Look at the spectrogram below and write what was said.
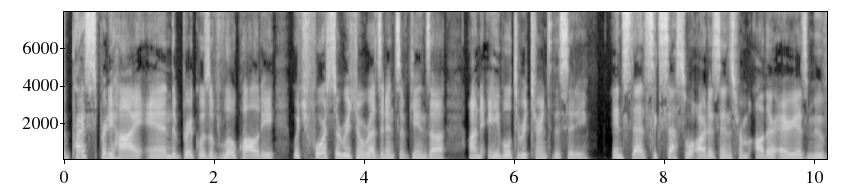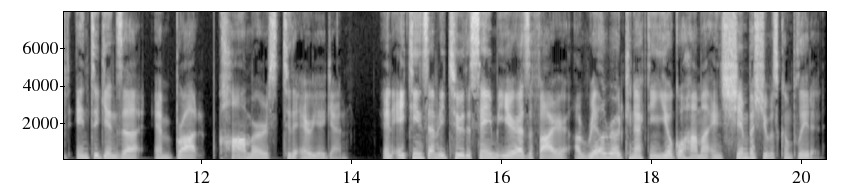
the price is pretty high and the brick was of low quality, which forced the original residents of Ginza unable to return to the city. Instead, successful artisans from other areas moved into Ginza and brought commerce to the area again. In 1872, the same year as the fire, a railroad connecting Yokohama and Shimbashi was completed.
